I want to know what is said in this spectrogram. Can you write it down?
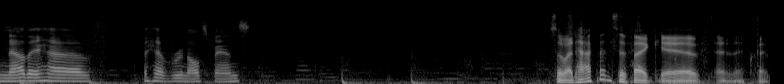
And now they have they have Runald's bands. so what happens if I give an equip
